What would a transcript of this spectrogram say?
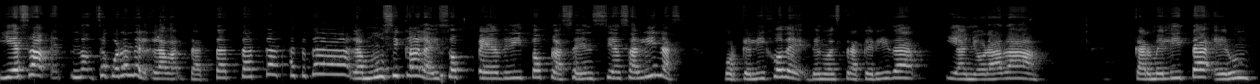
y esa, ¿no se acuerdan de la, ta, ta, ta, la música la hizo Pedrito Plasencia Salinas, porque el hijo de, nuestra querida y añorada Carmelita era un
